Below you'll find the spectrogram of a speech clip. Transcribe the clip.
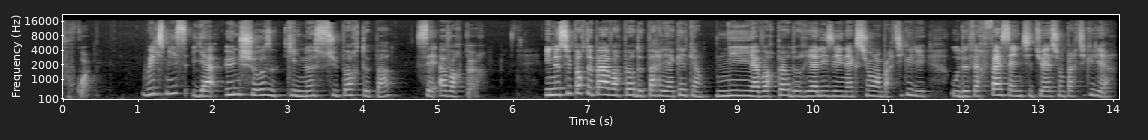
pourquoi. Will Smith, il y a une chose qu'il ne supporte pas, c'est avoir peur. Il ne supporte pas avoir peur de parler à quelqu'un, ni avoir peur de réaliser une action en particulier, ou de faire face à une situation particulière.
